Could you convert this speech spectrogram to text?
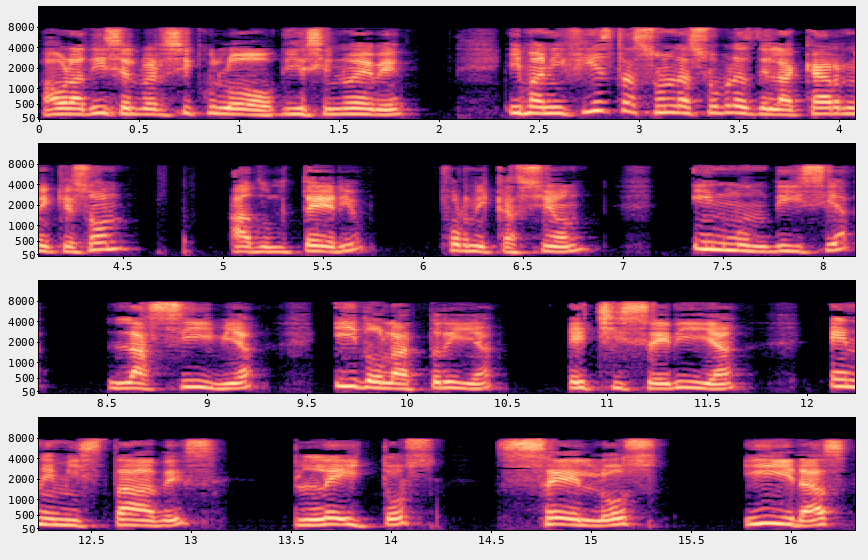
Ahora dice el versículo 19, y manifiestas son las obras de la carne que son adulterio, fornicación, inmundicia, lascivia, idolatría, hechicería, enemistades, pleitos, celos, iras,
